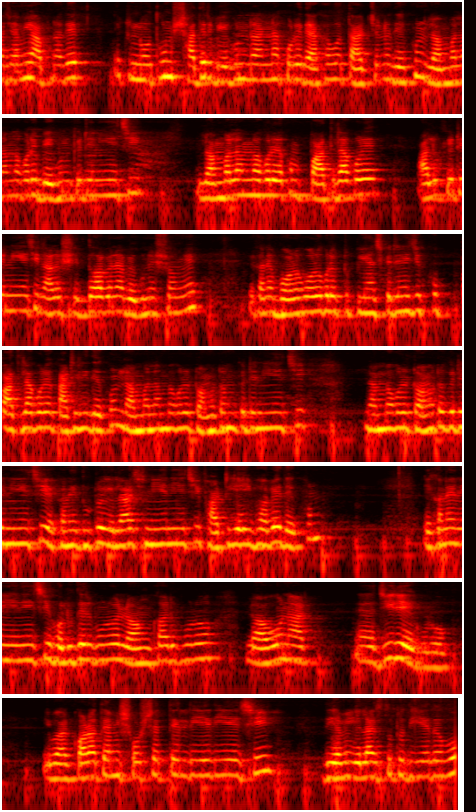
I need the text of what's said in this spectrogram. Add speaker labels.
Speaker 1: আজ আমি আপনাদের একটু নতুন স্বাদের বেগুন রান্না করে দেখাবো, তার জন্য দেখুন লম্বা লম্বা করে বেগুন কেটে নিয়েছি, লম্বা লম্বা করে এরকম পাতলা করে আলু কেটে নিয়েছি, নাহলে সিদ্ধ হবে না বেগুনের সঙ্গে। এখানে বড় বড় করে একটু পেঁয়াজ কেটে নিয়েছি, খুব পাতলা করে কাটিনি, দেখুন লম্বা লম্বা করে টমেটো কেটে নিয়েছি, লম্বা করে টমেটো কেটে নিয়েছি, এখানে দুটো এলাচ নিয়ে নিয়েছি ফাটিয়ে এইভাবে, দেখুন। এখানে নিয়ে নিয়েছি হলুদের গুঁড়ো, লঙ্কার গুঁড়ো, লবণ আর জিরে গুঁড়ো। এবার কড়াতে আমি সর্ষের তেল দিয়ে দিয়েছি। দিয়ে আমি এলাচ দুটো দিয়ে দেবো।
